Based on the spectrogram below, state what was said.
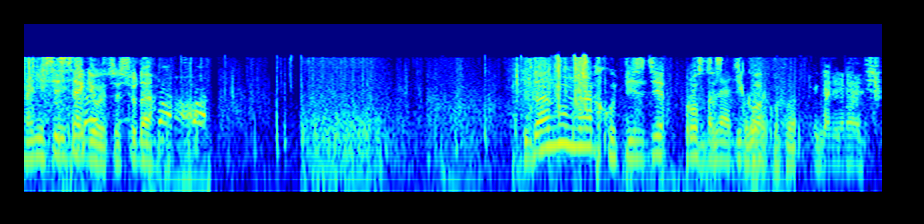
Они все стягиваются сюда. Да ну нахуй, пиздец, просто Блять? Блять,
